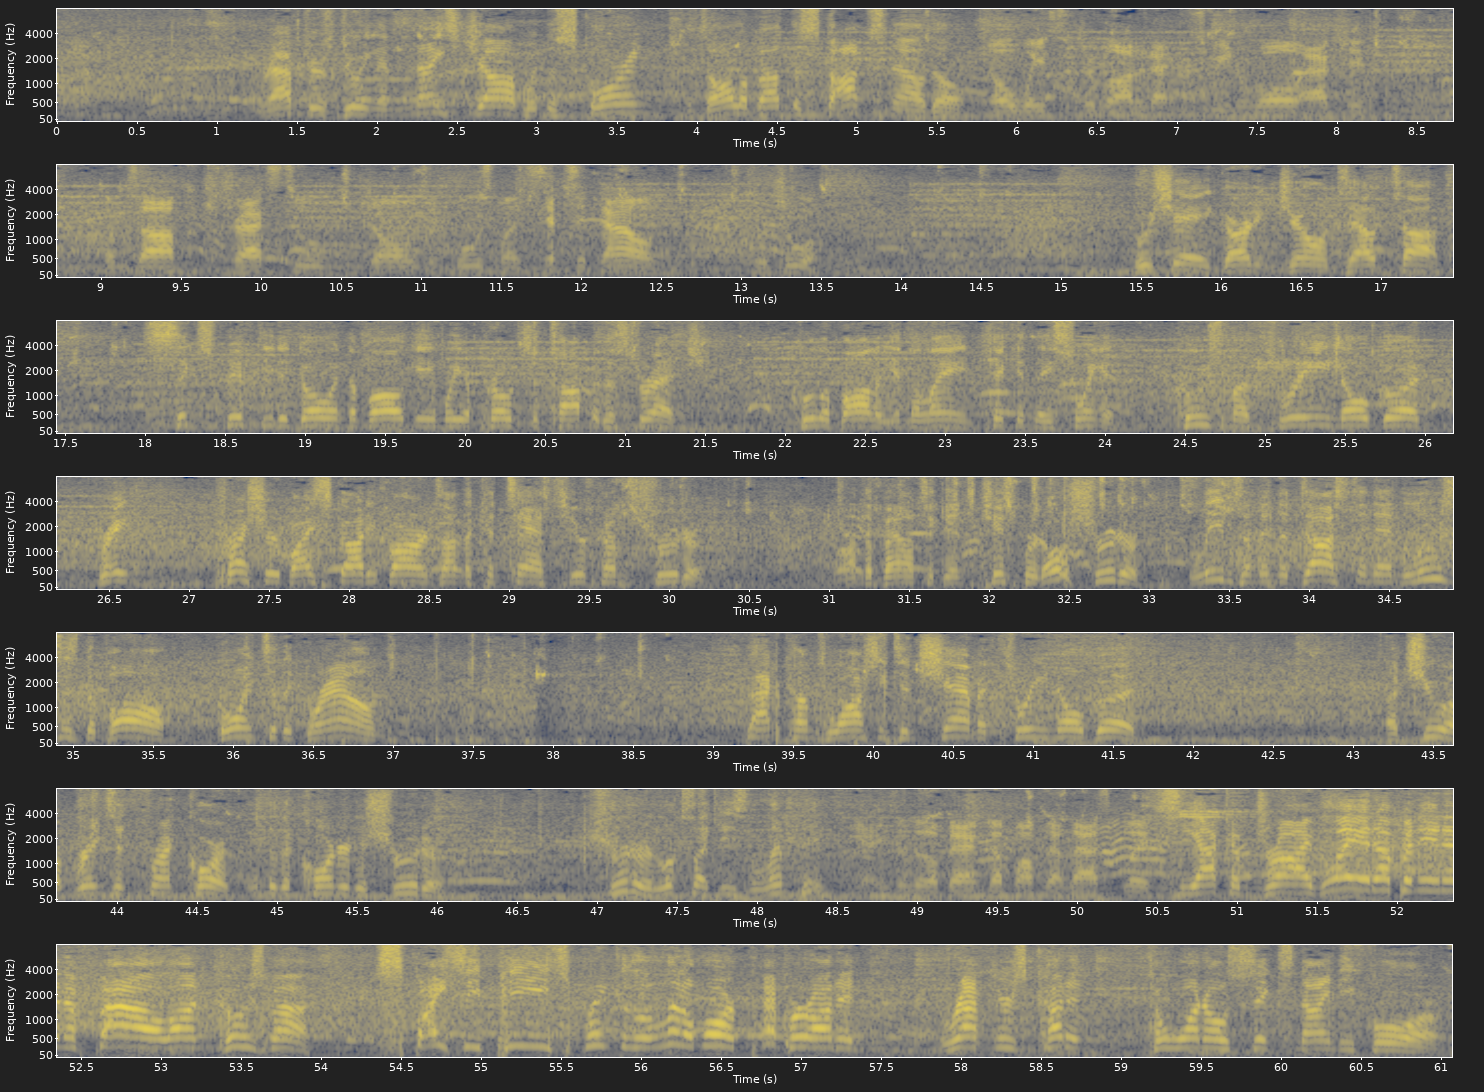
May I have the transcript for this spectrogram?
Raptors doing a nice job with the scoring. It's all about the stops now, though. No ways to dribble out of that screen and roll action. Comes off, tracks to Jones and Kuzma, zips it down to. Boucher guarding Jones out top. 6.50 to go in the ball game. We approach the top of the stretch. Coulibaly in the lane, kick it, they swing it. Kuzma, three, no good. Great pressure by Scotty Barnes on the contest. Here comes Schroeder on the bounce against Kispert. Oh, Schroeder leaves him in the dust and then loses the ball going to the ground. Back comes Washington. Shamet, three, no good. Achiuwa brings it front court into the corner to Schroeder. Schroeder looks like he's limping. Yeah, he's a little banged up off that last play. Siakam drive, lay it up and in, and a foul on Kuzma. Spicy P sprinkles a little more pepper on it. Raptors cut it to 106.94.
